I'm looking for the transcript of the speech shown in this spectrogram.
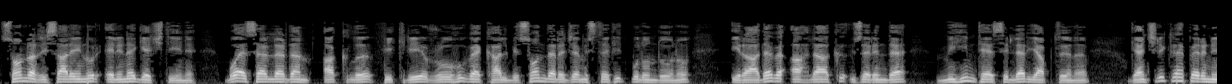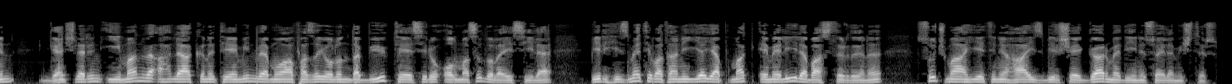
sonra Risale-i Nur eline geçtiğini, bu eserlerden aklı, fikri, ruhu ve kalbi son derece müstefit bulunduğunu, irade ve ahlakı üzerinde mühim tesirler yaptığını, gençlik rehberinin gençlerin iman ve ahlakını temin ve muhafaza yolunda büyük tesiri olması dolayısıyla bir hizmet-i vataniye yapmak emeliyle bastırdığını, suç mahiyetini haiz bir şey görmediğini söylemiştir.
